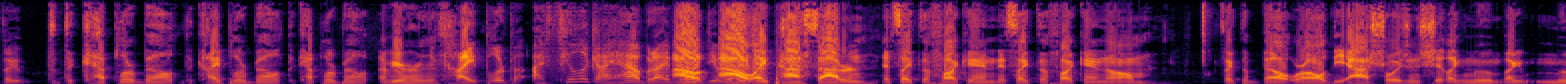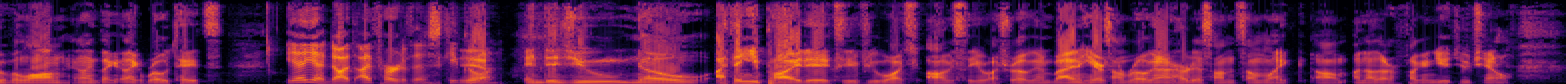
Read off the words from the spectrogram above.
the the Kepler belt, the Kepler belt, the Kepler belt. Have you ever heard of The this? Kuiper, but I feel like I have, but I have no out idea what out like past Saturn. It's like the fucking. It's like the fucking um. It's like the belt where all the asteroids and shit like move like move along and like like, like rotates. Yeah, yeah. No, I've heard of this. Keep going. And did you know? I think you probably did because if you watch, obviously you watch Rogan, but I didn't hear this on Rogan. I heard this on some like um another fucking YouTube channel.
